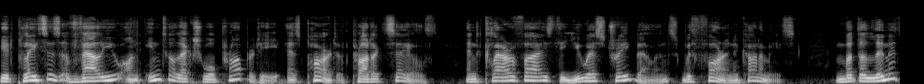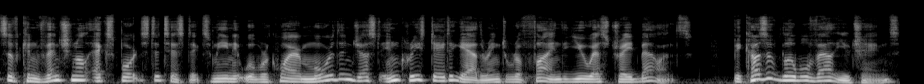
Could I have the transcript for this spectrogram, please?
It places a value on intellectual property as part of product sales and clarifies the U.S. trade balance with foreign economies. But the limits of conventional export statistics mean it will require more than just increased data gathering to refine the U.S. trade balance. Because of global value chains,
